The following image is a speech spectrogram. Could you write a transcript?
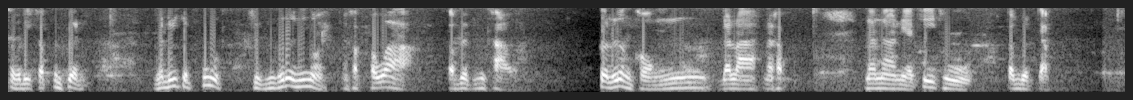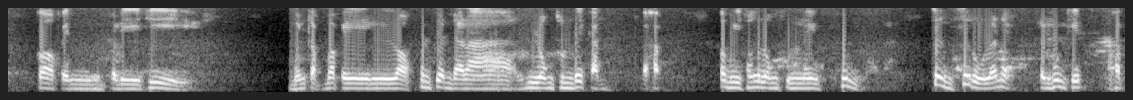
สวัสดีครับเพื่อนๆ วันนี้จะพูดถึงเรื่องนี้หน่อยนะครับ เพราะว่ากำลังเป็นข่าว ก็เรื่องของดารานะครับ นานาเนี่ยที่ถูกตำรวจจับ ก็เป็นคดีที่เหมือนกับว่าไปหลอกเพื่อนๆดาราลงทุนด้วยกันนะครับ ก็มีทั้งลงทุนในหุ้น ซึ่งสรุปแล้วเนี่ยเป็นหุ้นทิพย์นะครับ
